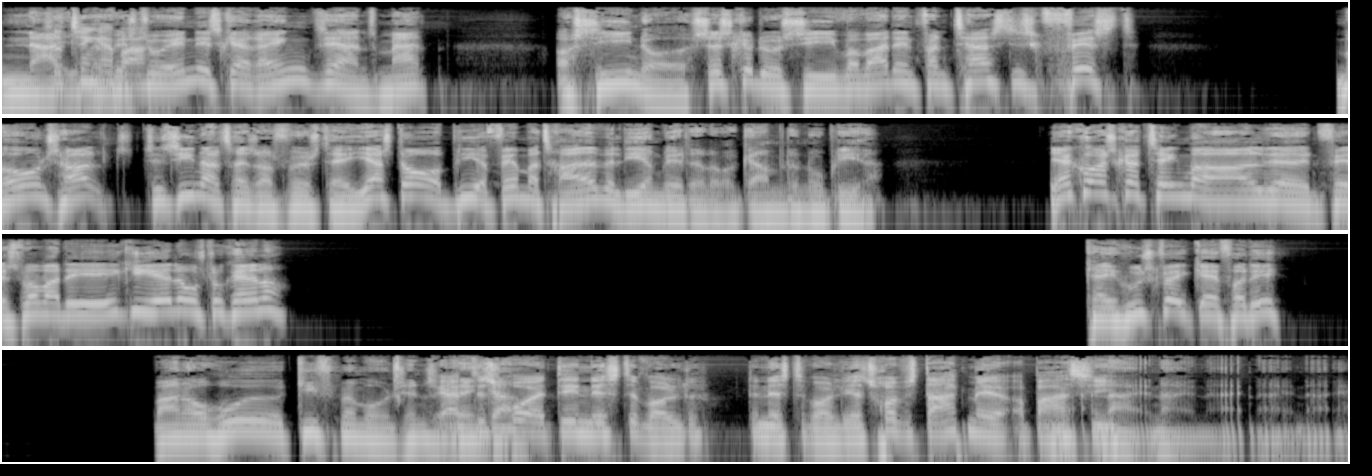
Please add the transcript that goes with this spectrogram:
Nej, Så tænker jeg hvis bare- du endelig skal ringe til hans mand og sige noget, så skal du sige, hvor var det en fantastisk fest, Mogens holdt til sin 50-års fødselsdag. Jeg står og bliver 35 lige om lidt, eller hvor gammel du nu bliver. Jeg kunne også godt tænke mig at holde øh, en fest. Hvor var det ikke i LO's lokaler? Kan I huske, hvad I gav for det? Var han overhovedet gift med Mogens Jensen Ja, det dengang? tror jeg, det er næste volde. Det næste volde. Jeg tror, vi starter med at bare nej, sige... Nej, nej, nej, nej, nej.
